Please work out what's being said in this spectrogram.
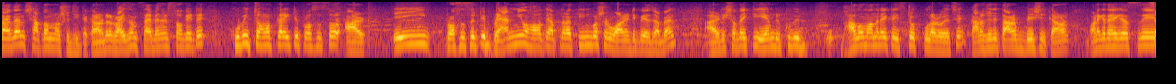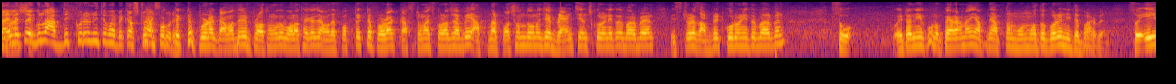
সেভেন সাতান্নশো জিতে কারণ এটা রাইজন সেভেনের সকেটে খুবই চমৎকার একটি প্রসেসর আর এই প্রসেসরটি ব্র্যান্ড নিউ হওয়াতে আপনারা তিন বছর ওয়ারেন্টি পেয়ে যাবেন। আর এটির সাথে একটি এমডির খুবই ভালো মানের একটা স্টক কুলার রয়েছে। কারও যদি তার বেশি কারণ অনেকে দেখা গেছে চাইলে তো এগুলো আপডেট করে নিতে পারবে হ্যাঁ, কাস্টমাইজ করে। প্রত্যেকটা প্রোডাক্ট আমাদের প্রথমত বলা থাকে যে আমাদের প্রত্যেকটা প্রোডাক্ট কাস্টমাইজ করা যাবে। আপনার পছন্দ অনুযায়ী ব্র্যান্ড চেঞ্জ করে নিতে পারবেন স্টোরেজ আপডেট করে নিতে পারবেন। সো এটা নিয়ে কোনো প্যারা নাই আপনি আপনার মন মতো করে নিতে পারবেন। সো এই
